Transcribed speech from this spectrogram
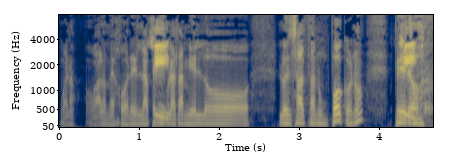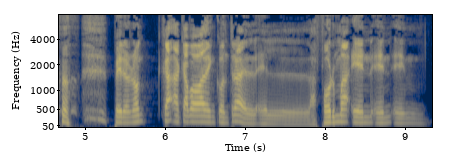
bueno, o a lo mejor en la película también lo, lo ensalzan un poco, ¿no? Pero, pero no acababa de encontrar el, la forma en, en, en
